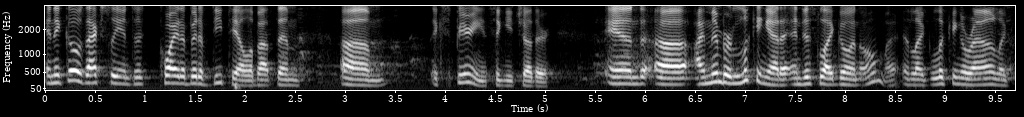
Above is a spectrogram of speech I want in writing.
and it goes actually into quite a bit of detail about them um, experiencing each other. And uh, I remember looking at it and just like going, oh my, and like looking around, like,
